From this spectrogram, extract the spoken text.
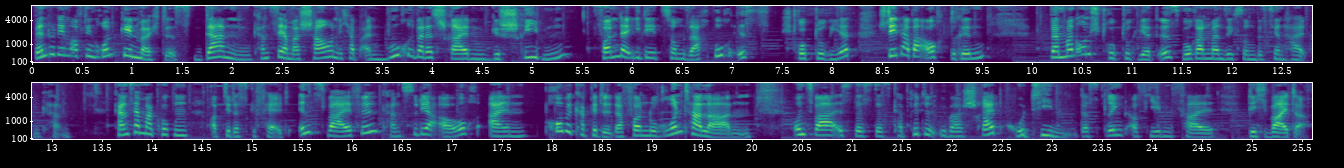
Wenn du dem auf den Grund gehen möchtest, dann kannst du ja mal schauen. Ich habe ein Buch über das Schreiben geschrieben von der Idee zum Sachbuch, ist strukturiert, steht aber auch drin, wenn man unstrukturiert ist, woran man sich so ein bisschen halten kann. Kannst ja mal gucken, ob dir das gefällt. Im Zweifel kannst du dir auch ein Probekapitel davon runterladen. Und zwar ist das das Kapitel über Schreibroutinen. Das bringt auf jeden Fall dich weiter,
